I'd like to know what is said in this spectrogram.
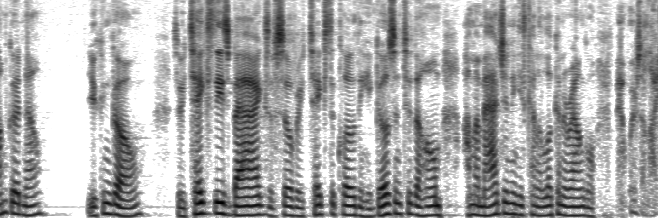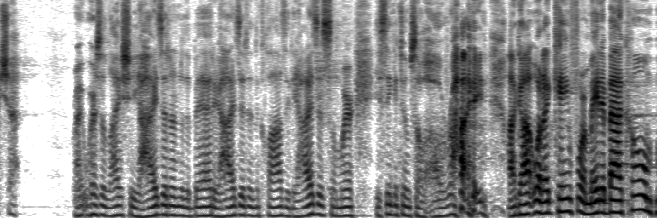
I'm good now. You can go. So he takes these bags of silver, he takes the clothing, he goes into the home. I'm imagining he's kind of looking around, going, Man, where's Elisha? Right? Where's Elisha? He hides it under the bed, he hides it in the closet, he hides it somewhere. He's thinking to himself, All right, I got what I came for, made it back home.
